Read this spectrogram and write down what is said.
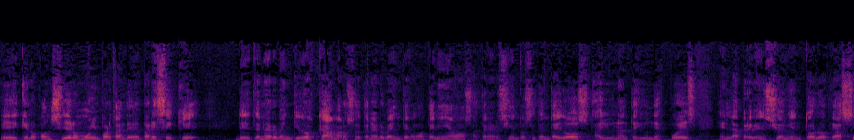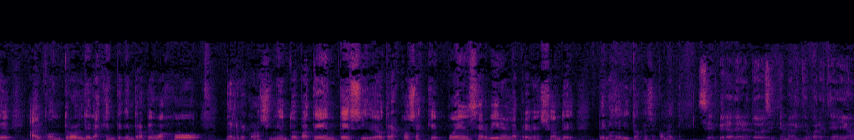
eh, que lo considero muy importante. Me parece que de tener 22 cámaras o tener 20 como teníamos a tener 172, hay un antes y un después en la prevención y en todo lo que hace al control de la gente que entra a Peguajó, del reconocimiento de patentes y de otras cosas que pueden servir en la prevención de, los delitos que se cometen. ¿Se espera tener todo el sistema listo para este año?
